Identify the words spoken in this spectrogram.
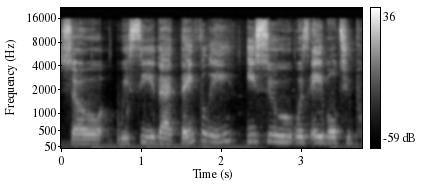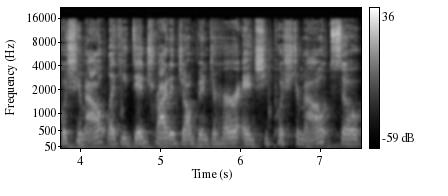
So we see that thankfully Isu was able to push him out. Like he did try to jump into her and she pushed him out. So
